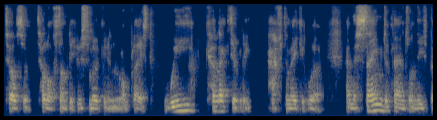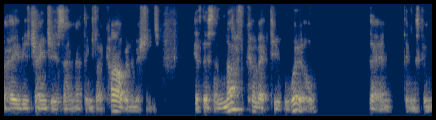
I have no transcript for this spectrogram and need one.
tell some, tell off somebody who's smoking in the wrong place. We collectively have to make it work. And the same depends on these behavior changes and, and things like carbon emissions. If there's enough collective will, then things can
